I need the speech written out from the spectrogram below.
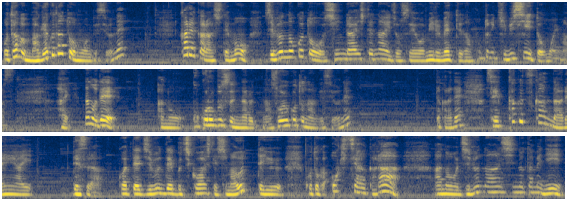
もう多分真逆だと思うんですよね。彼からしても自分のことを信頼してない女性を見る目っていうのは本当に厳しいと思います。はい、なのであの心ブスになるっていうのはそういうことなんですよね。だからねせっかく掴んだ恋愛ですらこうやって自分でぶち壊してしまうっていうことが起きちゃうからあの自分の安心のために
